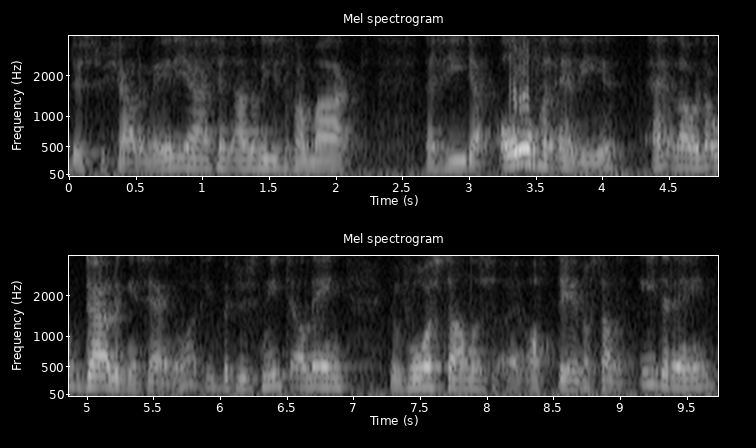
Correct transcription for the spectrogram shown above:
de sociale media zijn analyse van maakt, dan zie je dat over en weer, hè, laten we er ook duidelijk in zijn hoor. Ik bedoel dus niet alleen de voorstanders eh, of tegenstanders, iedereen,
